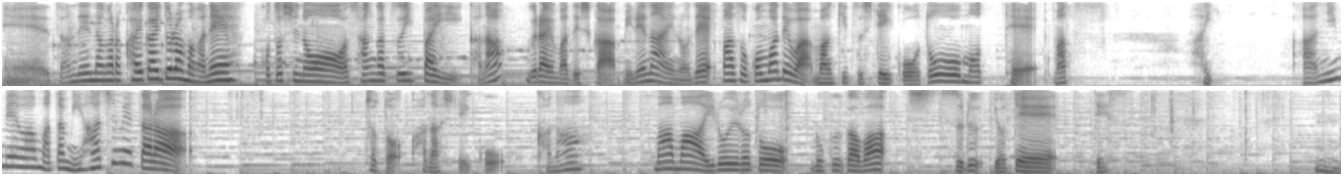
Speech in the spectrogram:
えー、残念ながら海外ドラマがね、今年の3月いっぱいかな？ぐらいまでしか見れないので、まあそこまでは満喫していこうと思ってます。アニメはまた見始めたら、ちょっと話していこうかな。まあまあ、いろいろと録画はする予定です。うん。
